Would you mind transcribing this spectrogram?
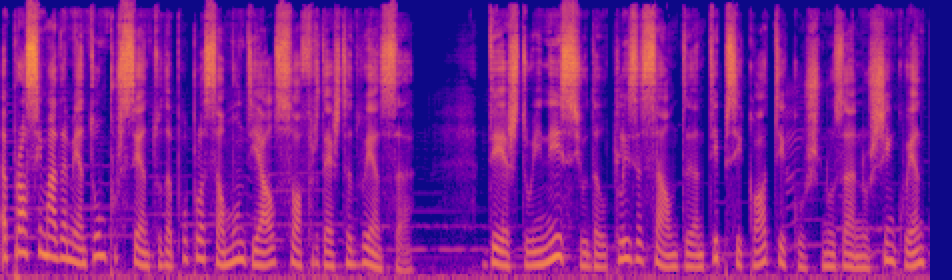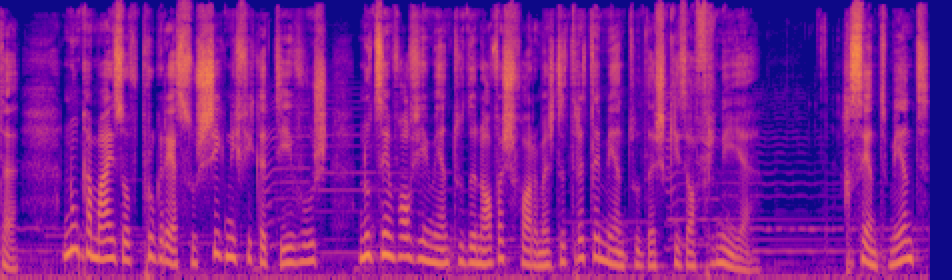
Aproximadamente 1% da população mundial sofre desta doença. Desde o início da utilização de antipsicóticos nos anos 50, nunca mais houve progressos significativos no desenvolvimento de novas formas de tratamento da esquizofrenia. Recentemente,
